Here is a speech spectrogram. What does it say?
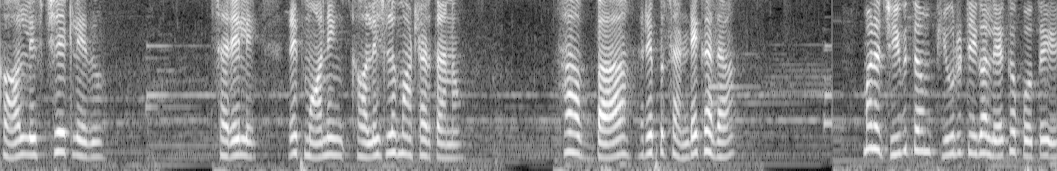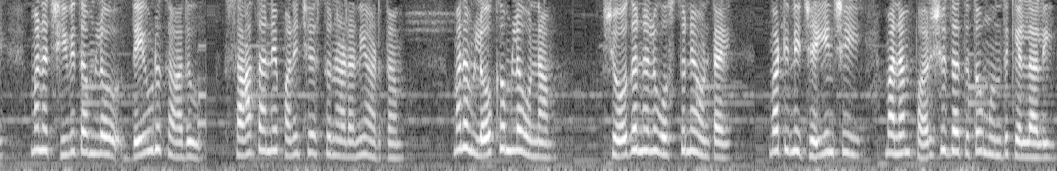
కాల్ లిఫ్ట్ చేయట్లేదు. సరేలే రేపు మార్నింగ్ కాలేజ్లో మాట్లాడతాను. అబ్బా రేపు సండే కదా? మన జీవితం ప్యూరిటీగా లేకపోతే మన జీవితంలో దేవుడు కాదు సాతానే పని చేస్తున్నాడని అర్థం. మనం లోకంలో ఉన్నాం. శోధనలు వస్తూనే ఉంటాయి. వాటిని జయించి మనం పరిశుద్ధతతో ముందుకెళ్ళాలి.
